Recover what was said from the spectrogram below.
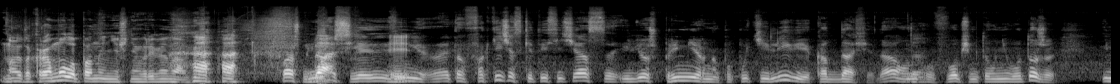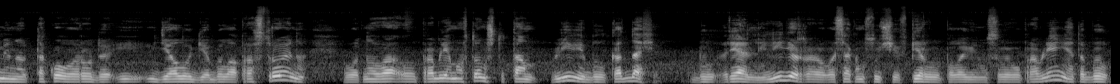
Ну, это крамола по нынешним временам. Паш, понимаешь, я, извини, это фактически ты сейчас идешь примерно по пути Ливии Каддафи, да, он, да. в общем-то, у него тоже именно такого рода идеология была простроена, вот, но проблема в том, что там в Ливии был Каддафи, был реальный лидер, во всяком случае, в первую половину своего правления, это был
